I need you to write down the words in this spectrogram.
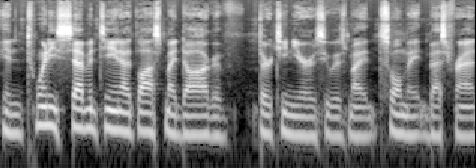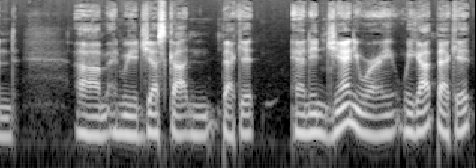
in 2017, I'd lost my dog of 13 years, who was my soulmate and best friend. Um, and we had just gotten Beckett. And in January, we got Beckett.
